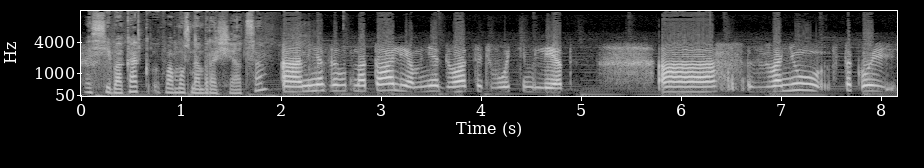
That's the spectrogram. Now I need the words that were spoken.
Спасибо. А как к вам можно обращаться? А, Меня зовут Наталья, мне 28 лет. А, Звоню в такой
